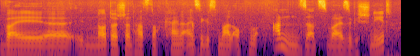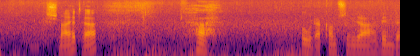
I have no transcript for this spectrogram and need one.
weil äh, in Norddeutschland hat es noch kein einziges Mal auch nur ansatzweise geschneit geschneit. Ja. Oh, da kommt schon wieder Winde.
